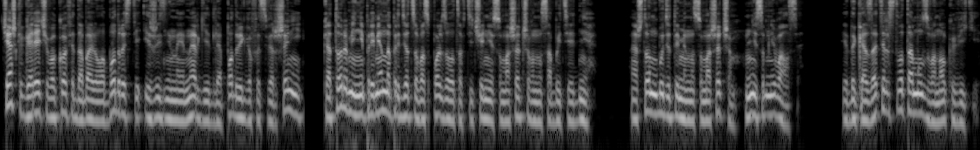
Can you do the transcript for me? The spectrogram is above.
Чашка горячего кофе добавила бодрости и жизненной энергии для подвигов и свершений, которыми непременно придется воспользоваться в течение сумасшедшего на события дня. А что он будет именно сумасшедшим, не сомневался. И доказательство тому звонок Вики,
